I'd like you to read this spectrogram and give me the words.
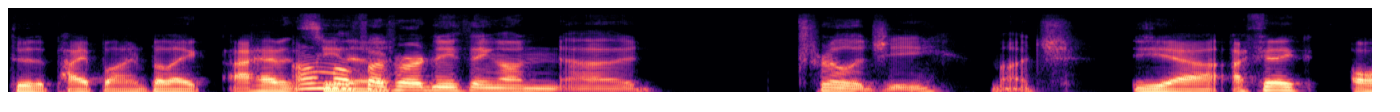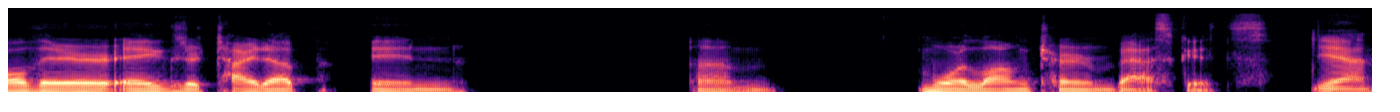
through the pipeline, but like I haven't I don't know seen if I've heard anything on uh Trilogy much. yeah, I feel like all their eggs are tied up in um more long-term baskets. Yeah.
